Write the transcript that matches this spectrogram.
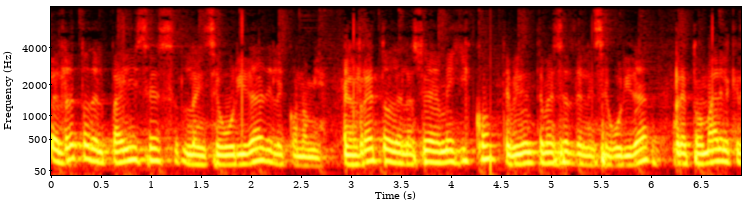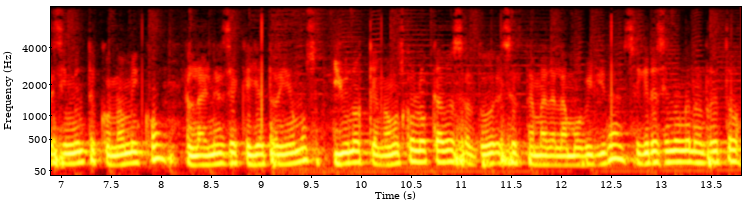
El reto del país es la inseguridad y la economía. El reto de la Ciudad de México evidentemente es el de la inseguridad, retomar el crecimiento económico, la inercia que ya traíamos y uno que no hemos colocado es el, es el tema de la movilidad. Seguirá siendo un gran reto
